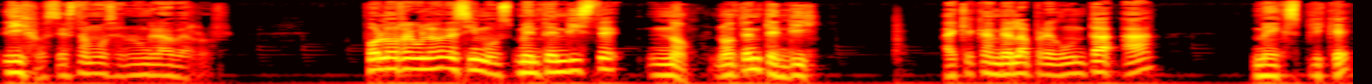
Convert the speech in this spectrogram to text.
hijos, ya estamos en un grave error. Por lo regular decimos, ¿me entendiste? No, no te entendí. Hay que cambiar la pregunta a ¿me expliqué?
